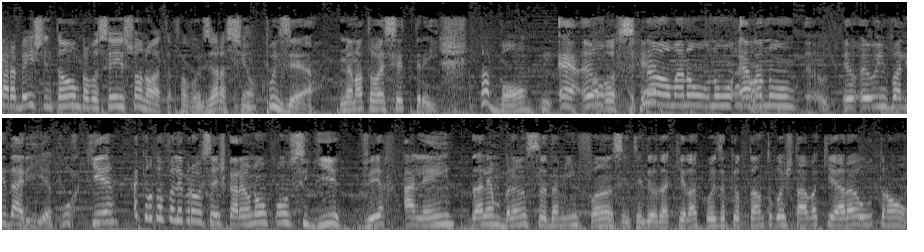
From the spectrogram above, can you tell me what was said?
Parabéns então pra você e sua nota, por favor, 0 a 5. Pois é, minha nota vai ser 3. Tá bom. É, eu. Pra você? Não, mas não. não Tá ela bom. não. Eu, eu invalidaria. Porque aquilo que eu falei pra vocês, cara, eu não consegui ver além da lembrança da minha infância, entendeu? Daquela coisa que eu tanto gostava que era o Tron.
